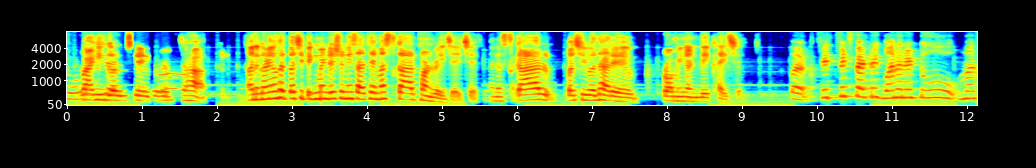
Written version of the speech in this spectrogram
ચોટ વાગી ગયું છે હા. અને ઘણી વખત પછી પિગમેન્ટેશનની સાથે એમાં સ્કાર પણ રહી જાય છે. અને સ્કાર પછી વધારે પ્રોમિનન્ટ દેખાય છે. પણ ફિટ ફિટ્સ પેટ્રિક 1 અને 2 માં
